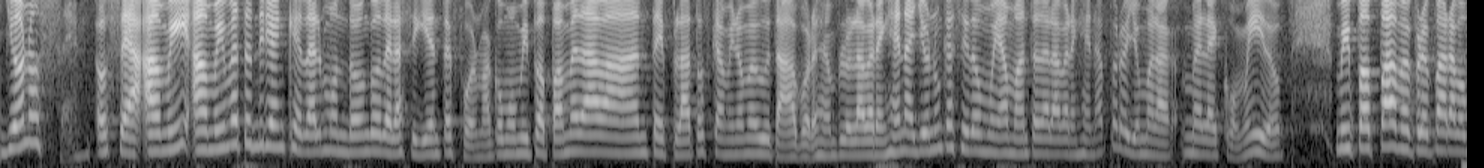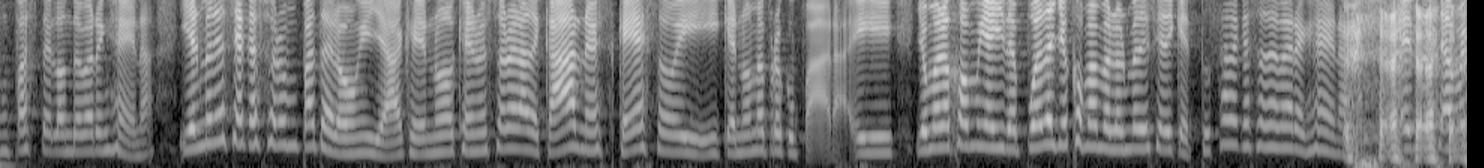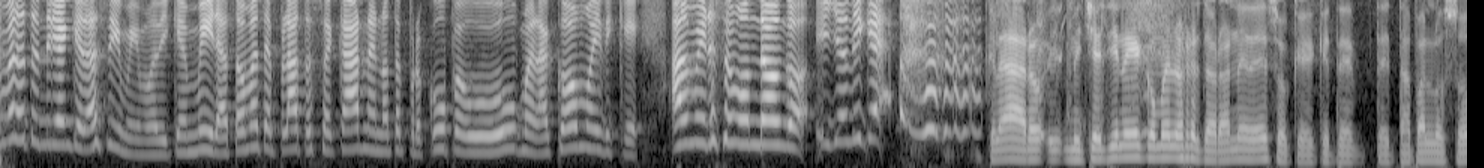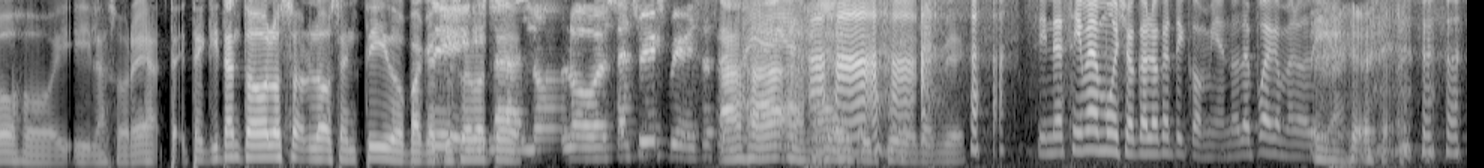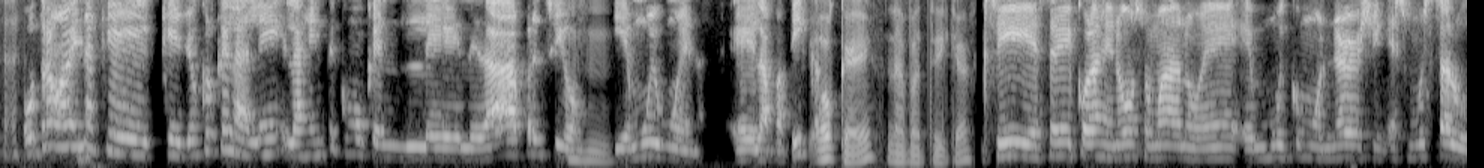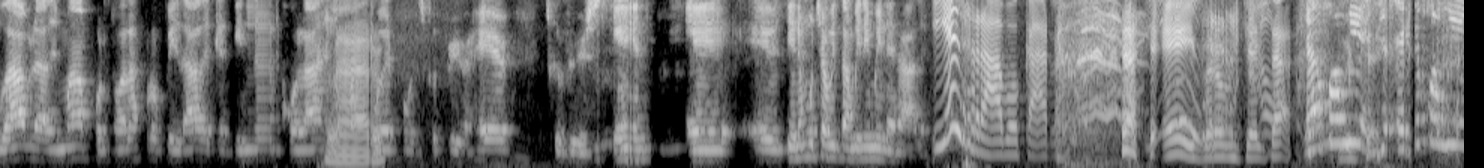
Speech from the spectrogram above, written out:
yo no sé. O sea, a mí, a mí me tendrían que dar mondongo de la siguiente forma. Como mi papá me daba antes platos que a mí no me gustaban. Por ejemplo, la berenjena. Yo nunca he sido muy amante de la berenjena, pero yo me la, me la he comido. Mi papá me preparaba un pastelón de berenjena y él me decía que eso era un pastelón y ya, que no, que no eso era de carne, es queso y, que no me preocupara. Y yo me lo comía y después de yo comérmelo, él me decía que tú sabes que eso es de berenjena. Entonces a mí me lo tendrían que dar así mismo. De que mira, tómate plato, eso es carne, no te preocupes, uh, uh, me la como y de que ah, mira ese mondongo. Y yo dije... claro, Michelle tiene que comer en los restaurantes de eso, que, que te, te, tapan los ojos y, las orejas. Te, te, quitan todos los, los sentidos para que tú solo te... Los sensory experiences. Ajá, eh, ajá. Sin decirme mucho qué es lo que estoy comiendo, después que me lo digan. Otra vaina que, que, yo creo que la, la gente como que le, le da aprensión y es muy buena eh, la patica. Ok, la patica. Sí, ese colagenoso, mano, es, es, muy como nourishing, es muy saludable además por todas las propiedades que tiene el colágeno claro. el cuerpo, it's good for your hair, it's good for your skin. Eh, eh, tiene mucha vitamina y minerales. ¿Y el rabo, Carlos? Ey, pero Michelle está... Ya es que para mí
